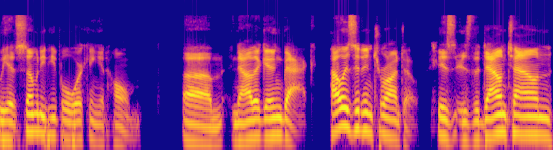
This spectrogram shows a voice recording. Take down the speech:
we have so many people working at home. Um, now they're getting back. How is it in Toronto? Is is the downtown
